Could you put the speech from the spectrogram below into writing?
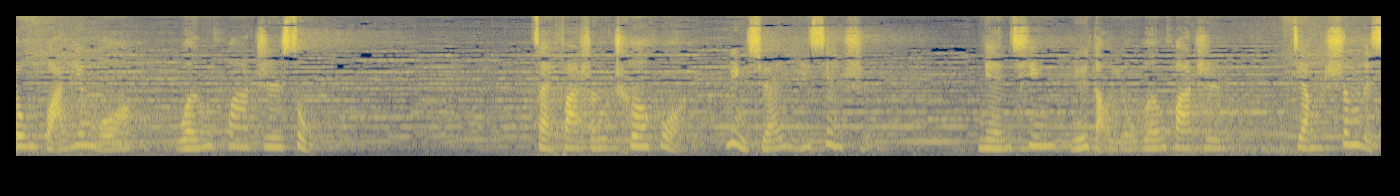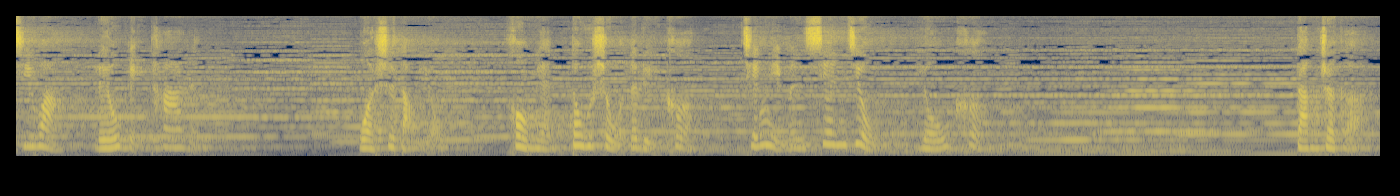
中华英模文花之颂，在发生车祸、命悬一线时，年轻女导游文花枝将生的希望留给他人。我是导游，后面都是我的旅客，请你们先救游客。当这个。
